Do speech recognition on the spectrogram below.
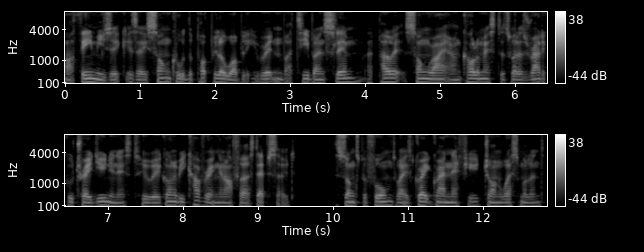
Our theme music is a song called The Popular Wobbly, written by T Bone Slim, a poet, songwriter, and columnist, as well as radical trade unionist, who we're going to be covering in our first episode. The song's performed by his great grandnephew, John Westmoreland,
